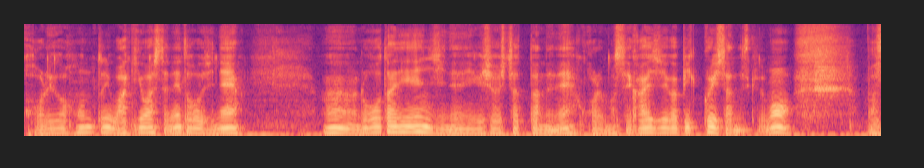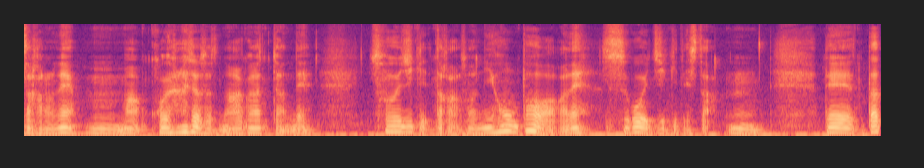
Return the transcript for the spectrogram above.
これは本当に沸きましたね、当時ね。うん、ロータリーエンジンで、ね、優勝しちゃったんでね、これも世界中がびっくりしたんですけども、まさかのね、うん、まあ、こういう話をすると長くなっちゃうんで、そういう時期、だからその日本パワーがね、すごい時期でした。うん。で、だ、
